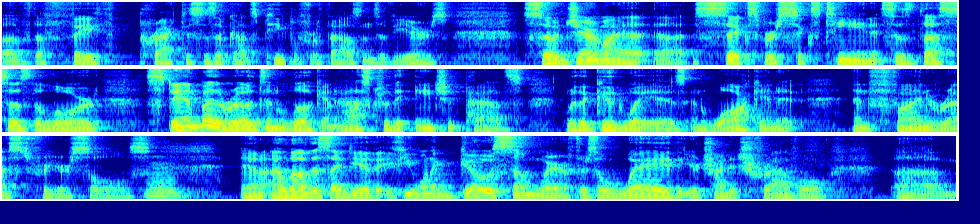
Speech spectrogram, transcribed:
of the faith practices of God's people for thousands of years. So, Jeremiah uh, 6, verse 16, it says, Thus says the Lord, stand by the roads and look and ask for the ancient paths where the good way is and walk in it and find rest for your souls. Mm. And I love this idea that if you want to go somewhere, if there's a way that you're trying to travel, um,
